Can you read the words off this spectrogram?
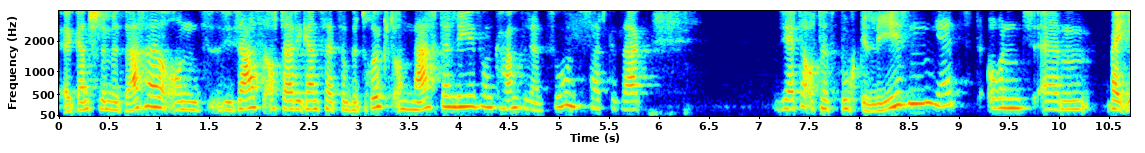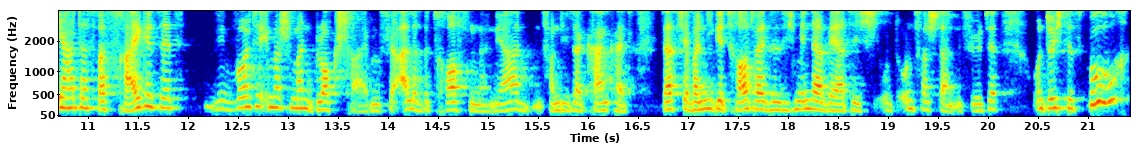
äh, ganz schlimme Sache. Und sie saß auch da die ganze Zeit so bedrückt. Und nach der Lesung kam sie dann zu uns und hat gesagt, sie hätte auch das Buch gelesen jetzt und ähm, bei ihr hat das was freigesetzt. Sie wollte immer schon mal einen Blog schreiben für alle Betroffenen, ja, von dieser Krankheit. Sie hat sich aber nie getraut, weil sie sich minderwertig und unverstanden fühlte. Und durch das Buch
